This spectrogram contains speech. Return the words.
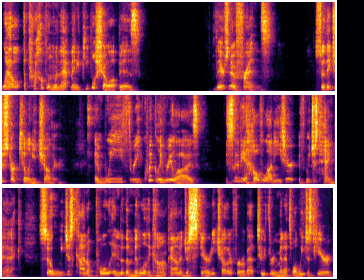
Well, the problem when that many people show up is there's no friends. So they just start killing each other. And we three quickly realize this is going to be a hell of a lot easier if we just hang back. So we just kind of pull into the middle of the compound and just stare at each other for about two, three minutes while we just hear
